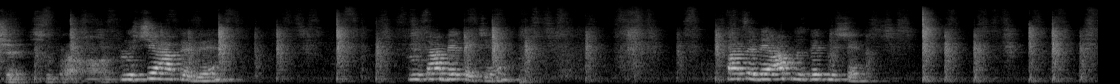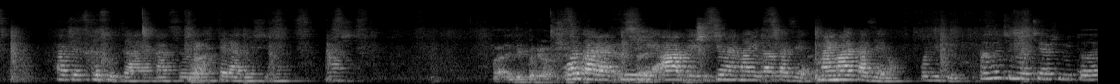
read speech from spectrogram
C, supra A, plus CA pe B plus AB pe C față de A plus B plus C. Faceți căsuța aia ca să Da. înțeleagă și așa. De pune o Oricare ar fi A, B și C mai mare egal ca 0. Mai mare ca 0. Pozitiv. Ajungem la aceeași numitor.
